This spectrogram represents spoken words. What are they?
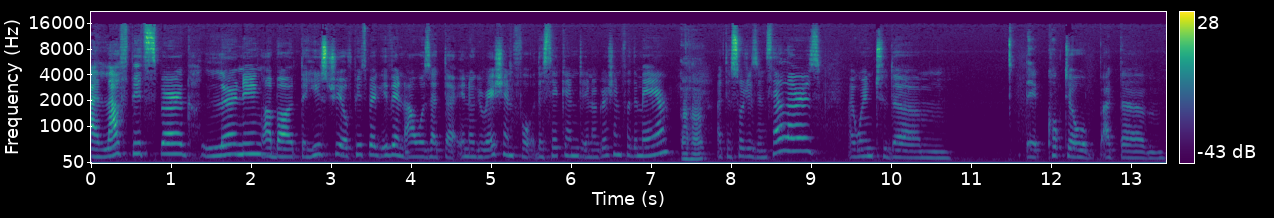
I love Pittsburgh, learning about the history of Pittsburgh. Even I was at the inauguration for the second inauguration for the mayor Uh huh. at the Soldiers and Sailors. I went to the um, the cocktail at the um,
